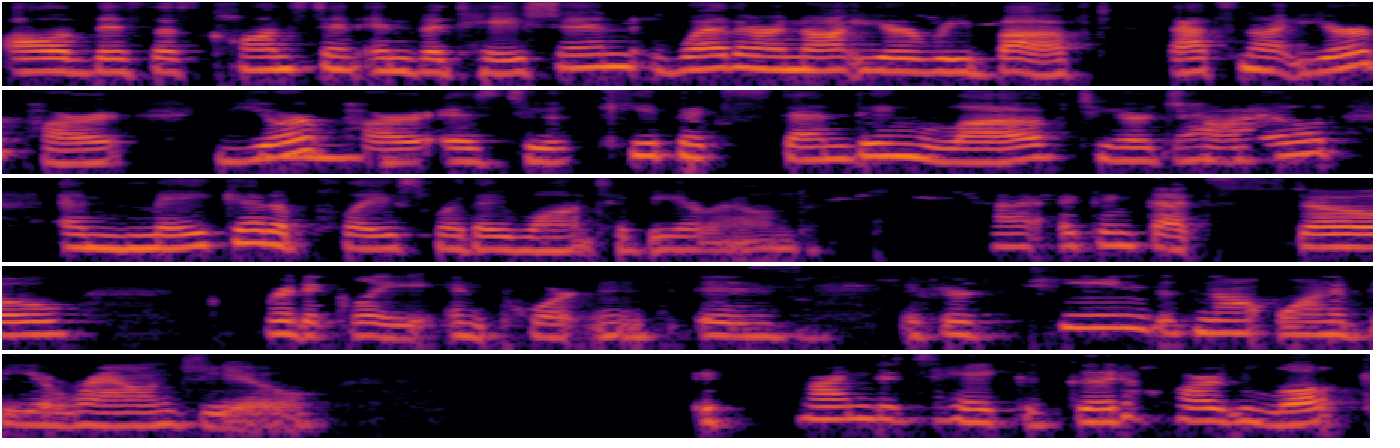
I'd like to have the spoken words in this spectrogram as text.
all of this, this constant invitation, whether or not you're rebuffed, that's not your part. Your mm-hmm. part is to keep extending love to your yeah. child and make it a place where they want to be around. I, I think that's so critically important is if your teen does not want to be around you, it's time to take a good hard look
